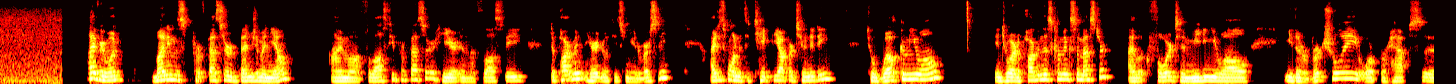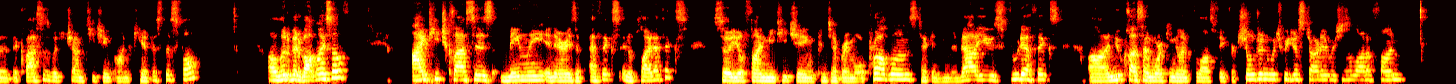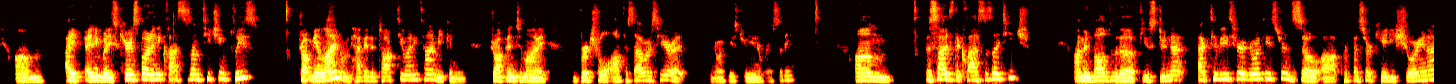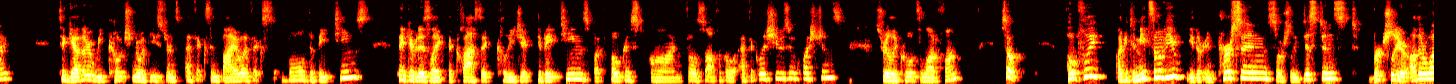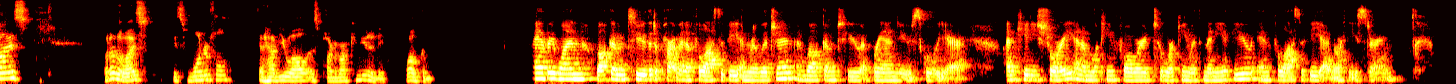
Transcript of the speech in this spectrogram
Hi, everyone. My name is Professor Benjamin Yelle. I'm a philosophy professor here in the philosophy department here at Northeastern University. I just wanted to take the opportunity to welcome you all into our department this coming semester. I look forward to meeting you all either virtually or perhaps uh, the classes which I'm teaching on campus this fall a little bit about myself. I teach classes mainly in areas of ethics and applied ethics. So you'll find me teaching contemporary moral problems, tech and human values, food ethics, Uh, a new class I'm working on, Philosophy for Children, which we just started, which is a lot of fun. Um, I, if anybody's curious about any classes I'm teaching, please drop me a line. I'm happy to talk to you anytime. You can drop into my virtual office hours here at Northeastern University. Um, besides the classes I teach, I'm involved with a few student activities here at Northeastern. So uh, Professor Katie Shorey and I, together we coach Northeastern's Ethics and Bioethics Bowl debate teams. Think of it as like the classic collegiate debate teams, but focused on philosophical ethical issues and questions. It's really cool. It's a lot of fun. So hopefully I'll get to meet some of you either in person, socially distanced, virtually or otherwise. But otherwise, it's wonderful to have you all as part of our community. Welcome. Hi, everyone. Welcome to the Department of Philosophy and Religion, and welcome to a brand new school year. I'm Katie Shorey, and I'm looking forward to working with many of you in philosophy at Northeastern.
